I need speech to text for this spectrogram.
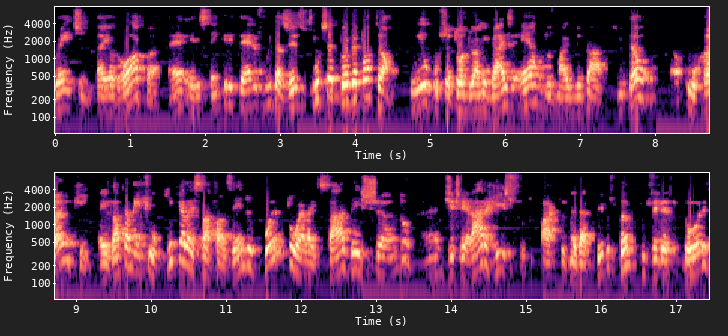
rating da Europa, né? eles têm critérios muitas vezes por setor de atuação. E o, setor de óleo e gás é um dos mais visados. Então, o ranking é exatamente o que, que ela está fazendo quanto ela está deixando né, de gerar riscos, impactos negativos, tanto para os investidores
